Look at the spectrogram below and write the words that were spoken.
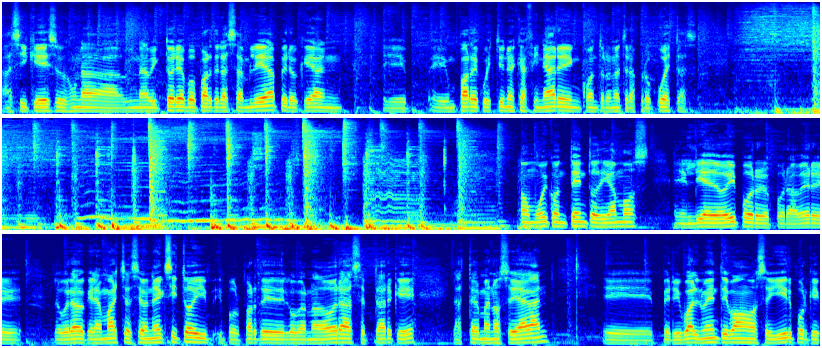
así que eso es una, victoria por parte de la Asamblea, pero quedan eh, un par de cuestiones que afinar en cuanto a nuestras propuestas. Estamos muy contentos, digamos, en el día de hoy por, haber eh, logrado que la marcha sea un éxito y, por parte del gobernador aceptar que las termas no se hagan. Eh, pero igualmente vamos a seguir porque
